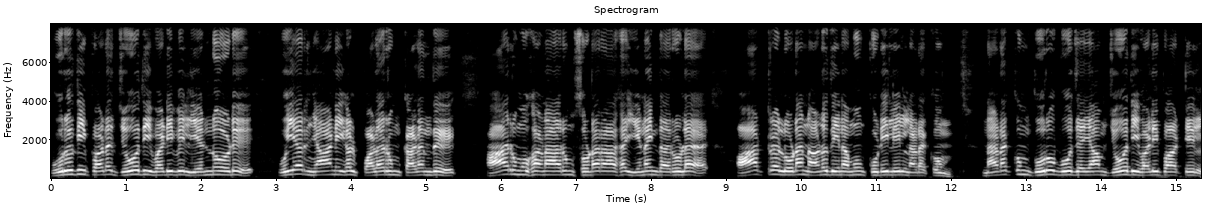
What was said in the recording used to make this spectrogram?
உறுதிப்பட ஜோதி வடிவில் என்னோடு உயர் ஞானிகள் பலரும் கலந்து ஆறுமுகனாரும் சுடராக இணைந்தருள ஆற்றலுடன் அனுதினமும் குடிலில் நடக்கும். நடக்கும் குரு பூஜையாம் ஜோதி வழிபாட்டில்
